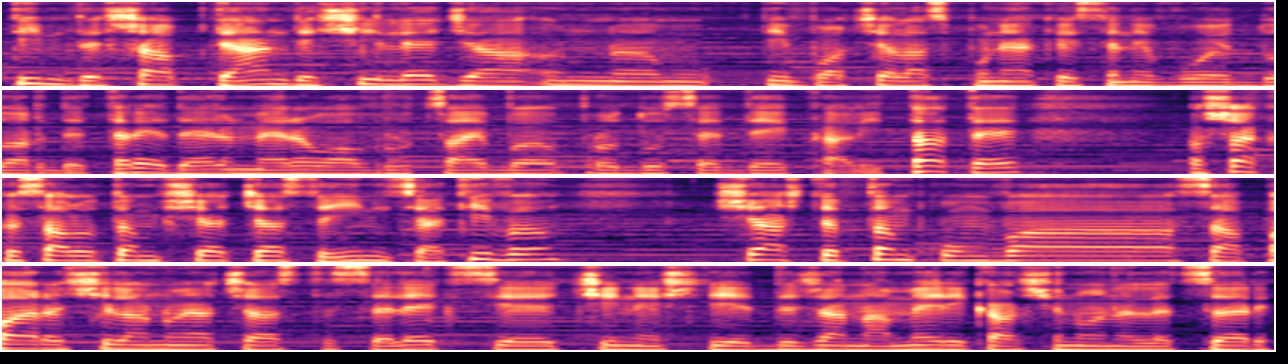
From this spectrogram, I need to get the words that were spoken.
timp de șapte ani, deși legea în uh, timpul acela spunea că este nevoie doar de trei, de el mereu a vrut să aibă produse de calitate, așa că salutăm și această inițiativă și așteptăm cumva să apară și la noi această selecție, cine știe, deja în America și în unele țări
